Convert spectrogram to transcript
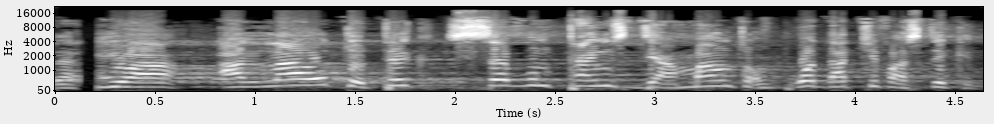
that you are allowed to take seven times the amount of what that thief has taken.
